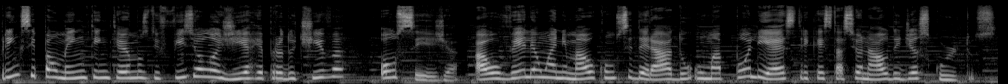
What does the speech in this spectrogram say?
principalmente em termos de fisiologia reprodutiva, ou seja, a ovelha é um animal considerado uma poliéstrica estacional de dias curtos.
